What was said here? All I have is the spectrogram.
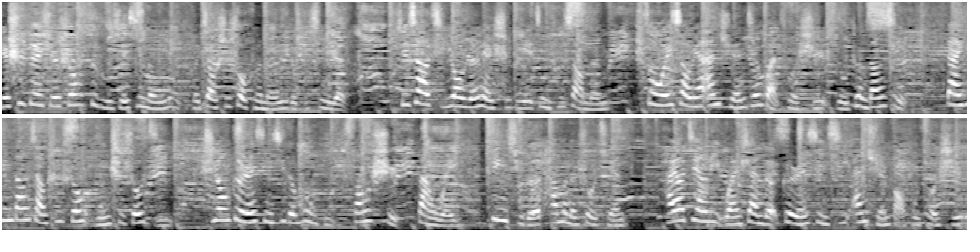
也是对学生自主学习能力和教师授课能力的不信任。学校启用人脸识别进出校门，作为校园安全监管措施有正当性，但应当向师生明示收集、使用个人信息的目的、方式、范围，并取得他们的授权，还要建立完善的个人信息安全保护措施。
